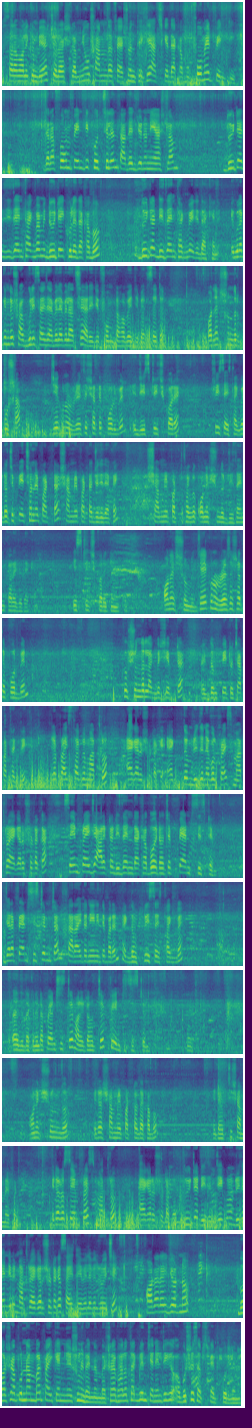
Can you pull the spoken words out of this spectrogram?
আসসালামু আলাইকুম বিয়ার, চলে আসলাম নিউ সানন্দা ফ্যাশন থেকে। আজকে দেখাবো ফোমের পেন্টি। যারা ফোম পেন্টি খুঁজছিলেন, তাদের জন্য নিয়ে আসলাম। দুইটা ডিজাইন থাকবে, আমি দুইটাই খুলে দেখাবো। দুইটা ডিজাইন থাকবে, এই যে দেখেন। এগুলো কিন্তু সবগুলি সাইজ অ্যাভেলেবেল আছে, আর এই যে ফোমটা হবে এই যে ব্যাক সাইডে অনেক সুন্দর পোশাক, যে কোনো ড্রেসের সাথে পরবেন, এই যে স্টিচ করে। ফ্রি সাইজ থাকবে। এটা হচ্ছে পেছনের পাটটা, সামনের পাটটা যদি দেখাই। সামনের পাটটা থাকবে, অনেক সুন্দর ডিজাইন করে যে দেখেন, স্টিচ করে কিন্তু। অনেক সুন্দর, যে কোনো ড্রেসের সাথে পরবেন। খুব সুন্দর লাগবে শেপটা, একদম পেটও চাপা থাকবে। এটা প্রাইস থাকবে মাত্র এগারোশো টাকা, একদম রিজনেবল প্রাইস মাত্র এগারোশো টাকা। সেম প্রাইজে আরেকটা ডিজাইন দেখাবো, এটা হচ্ছে প্যান্ট সিস্টেম যারা প্যান্ট সিস্টেম চান, তারা এটা নিয়ে নিতে পারেন, একদম ফ্রি সাইজ থাকবে। এই যে দেখেন, এটা প্যান্ট সিস্টেম আর এটা হচ্ছে পেন্টি সিস্টেম অনেক সুন্দর। এটার সামনের পাটটা দেখাবো। এটা হচ্ছে সামনের পাট। এটারও সেম প্রাইস মাত্র এগারোশো টাকা। দুইটা ডিজাইন যে কোনো ডিজাইন নেবেন মাত্র এগারোশো টাকা। সাইজ অ্যাভেলেবেল রয়েছে। অর্ডারের জন্য বর্ষাপুর নাম্বার, পাইকারি নিলে শুনবেন নাম্বার। সবাই ভালো থাকবেন। চ্যানেলটিকে অবশ্যই সাবস্ক্রাইব করবেন।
